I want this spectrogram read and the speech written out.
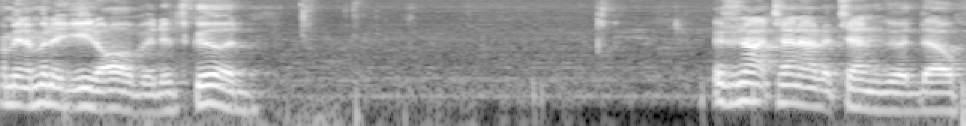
I mean, I'm gonna eat all of it. It's good. It's not 10 out of 10 good though.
